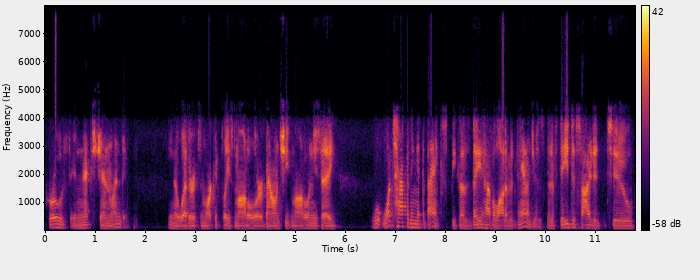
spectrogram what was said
growth in next gen lending. You know, whether it's a marketplace model or a balance sheet model, and you say, what's happening at the banks? Because they have a lot of advantages that if they decided to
